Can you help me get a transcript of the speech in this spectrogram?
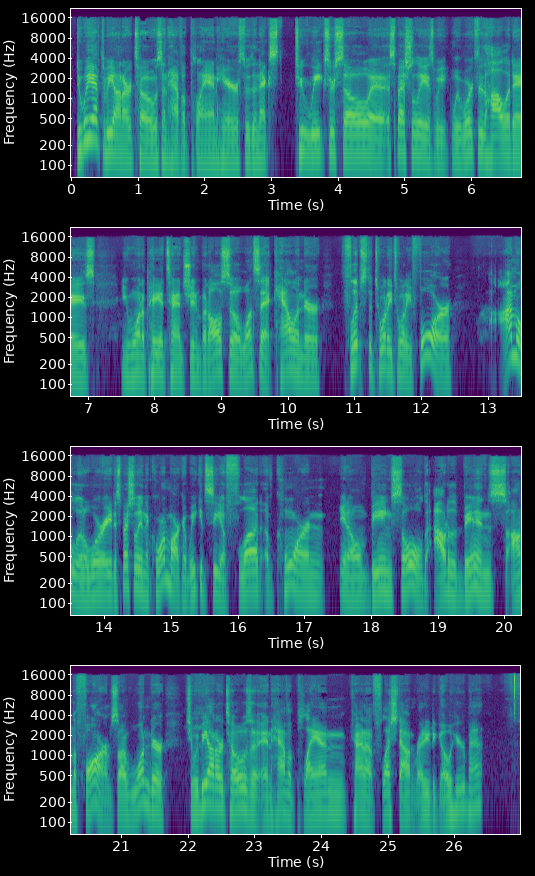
Do we have to be on our toes and have a plan here through the next two weeks or so, especially as we we work through the holidays? You want to pay attention, but also once that calendar flips to 2024 I'm a little worried, especially in the corn market. We could see a flood of corn, you know, being sold out of the bins on the farm. So I wonder, should we be on our toes and have a plan kind of fleshed out and ready to go here, Matt?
